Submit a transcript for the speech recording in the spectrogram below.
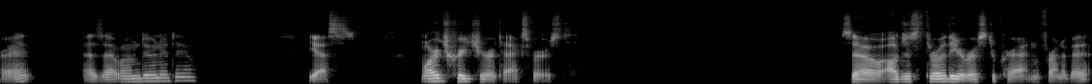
Right? Is that what I'm doing it to? Yes. Large creature attacks first. So I'll just throw the aristocrat in front of it.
